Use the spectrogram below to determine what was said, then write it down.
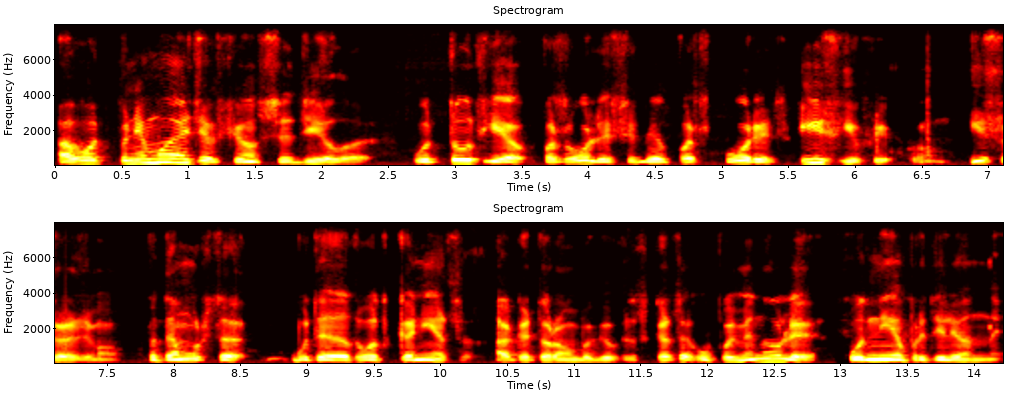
А вот понимаете, в чем все дело? Вот тут я позволю себе поспорить и с Ефремовым, и с Азимовым. Потому что вот этот вот конец, о котором вы сказали, упомянули, он неопределенный.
